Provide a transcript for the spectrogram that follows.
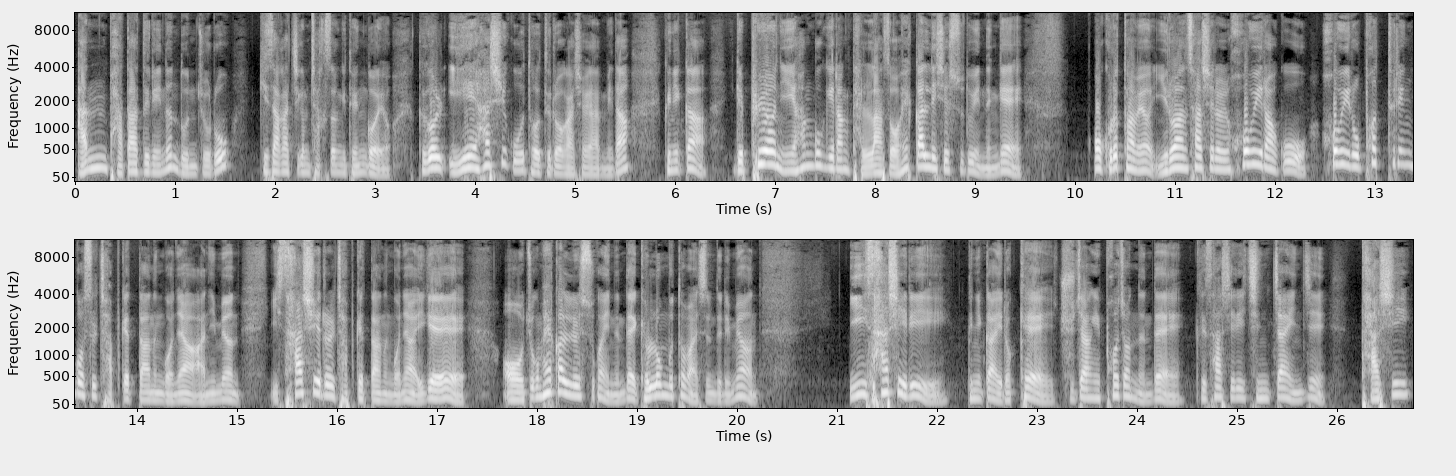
안 받아들이는 논조로 기사가 지금 작성이 된 거예요. 그걸 이해하시고 더 들어가셔야 합니다. 그러니까 이게 표현이 한국이랑 달라서 헷갈리실 수도 있는 게 어, 그렇다면 이러한 사실을 허위라고 허위로 퍼트린 것을 잡겠다는 거냐 아니면 이 사실을 잡겠다는 거냐 이게 어, 조금 헷갈릴 수가 있는데 결론부터 말씀드리면 이 사실이 그러니까 이렇게 주장이 퍼졌는데 그 사실이 진짜인지 다시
